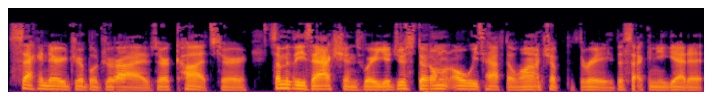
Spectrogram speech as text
secondary dribble drives or cuts or some of these actions where you just don't always have to launch up the three the second you get it.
